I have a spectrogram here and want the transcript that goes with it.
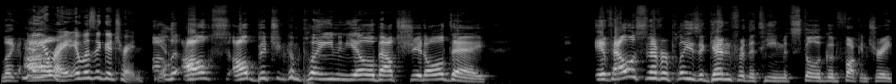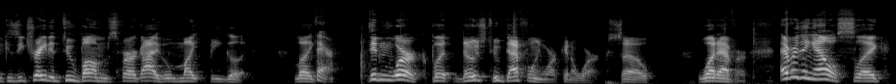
Like No, I'll, you're right. It was a good trade. I'll, I'll I'll bitch and complain and yell about shit all day. If Ellis never plays again for the team, it's still a good fucking trade because he traded two bums for a guy who might be good. Like Fair. didn't work, but those two definitely weren't gonna work. So whatever. Everything else, like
